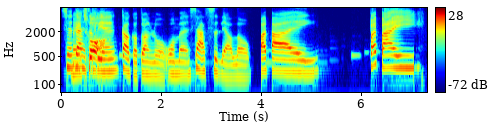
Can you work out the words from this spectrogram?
先在这边告个段落，我们下次聊喽，拜拜，拜拜。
